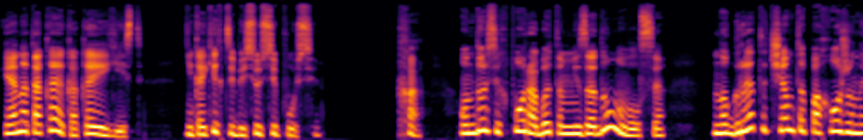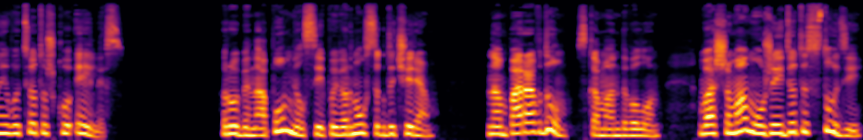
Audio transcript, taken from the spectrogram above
и она такая, какая есть. Никаких тебе сюси-пуси. Ха, он до сих пор об этом не задумывался, но Грета чем-то похожа на его тетушку Элис. Робин опомнился и повернулся к дочерям. «Нам пора в дом», — скомандовал он. «Ваша мама уже идет из студии,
